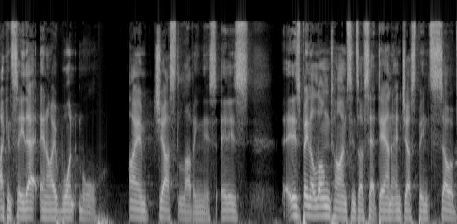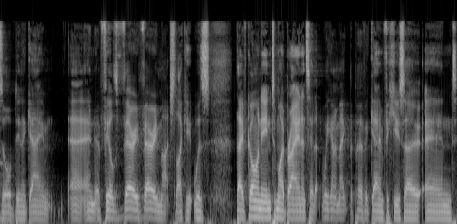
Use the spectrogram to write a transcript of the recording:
I can see that, and I want more. I am just loving this. It is. It has been a long time since I've sat down and just been so absorbed in a game and it feels very, very much like it was. They've gone into my brain and said, "We're going to make the perfect game for Huso," and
